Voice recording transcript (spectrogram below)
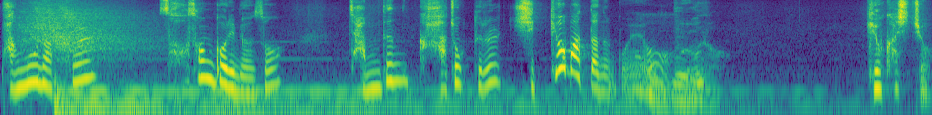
방문 앞을 서성거리면서 잠든 가족들을 지켜봤다는 거예요. 뭐야? 기억하시죠?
